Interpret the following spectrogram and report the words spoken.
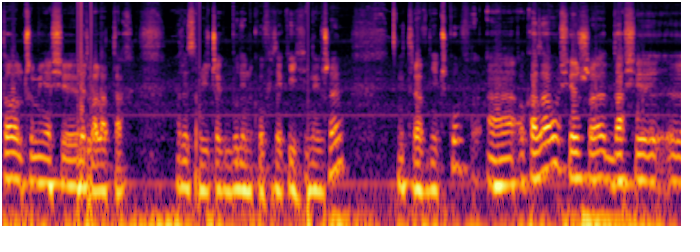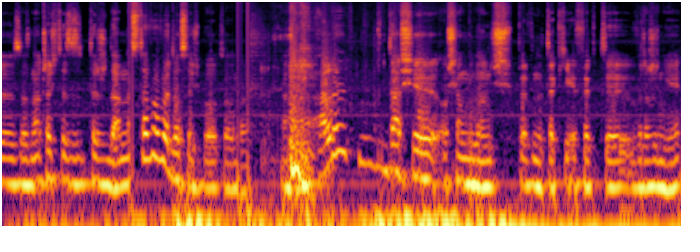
to, o czym ja się w latach rysowniczek budynków i takich innych rzeczy, trawniczków, e, okazało się, że da się e, zaznaczać te, też dane podstawowe dosyć, bo to, e, ale da się osiągnąć pewne takie efekty, wrażenie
